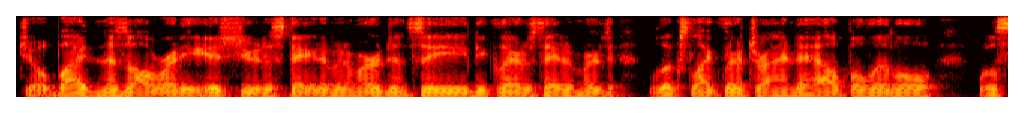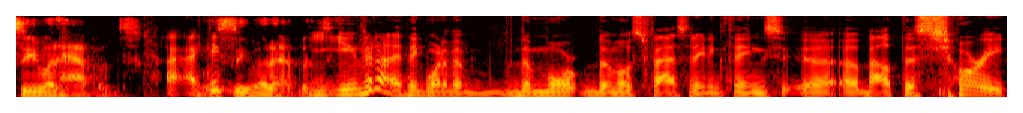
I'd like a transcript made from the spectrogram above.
Joe Biden has already issued a state of an emergency, declared a state of emergency. Looks like they're trying to help a little. We'll see what happens. I, I we'll think see what happens. Even I think one of the the more the most fascinating things uh, about this story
